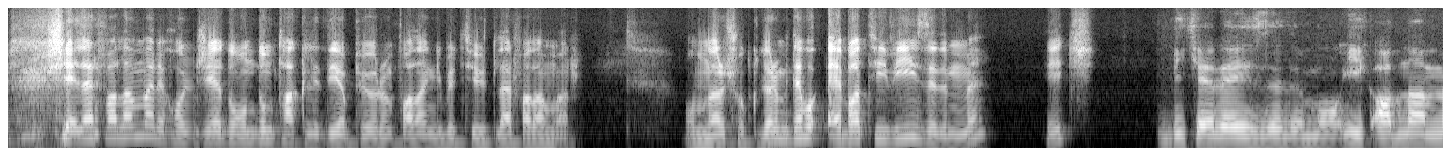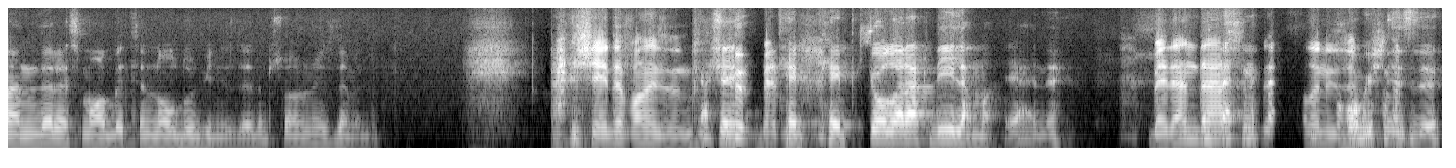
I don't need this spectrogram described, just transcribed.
şeyler falan var ya hocaya dondum taklidi yapıyorum falan gibi tweetler falan var. Onları çok gülüyorum. Bir de bu EBA TV'yi izledin mi? Hiç. Bir kere izledim. O ilk Adnan Menderes muhabbetinin olduğu gün izledim. Sonra izlemedim. Ben şeyde falan izledim. Ya şey tep- tepki olarak değil ama yani. beden dersinde falan o gün izledim.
